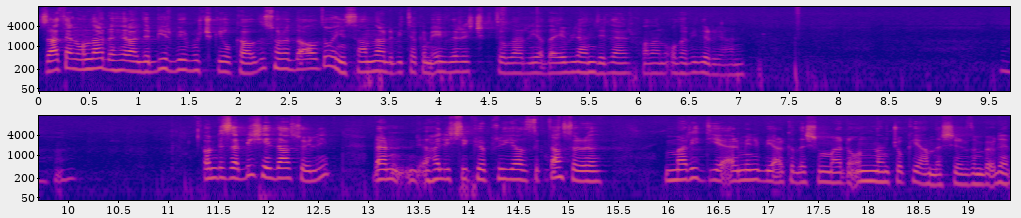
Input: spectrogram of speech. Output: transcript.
Zaten onlar da herhalde bir, bir buçuk yıl kaldı. Sonra dağıldı o insanlar da bir takım evlere çıktılar ya da evlendiler falan olabilir yani. Hı hı. Ama mesela bir şey daha söyleyeyim. Ben Haliçli Köprü'yü yazdıktan sonra Mari diye Ermeni bir arkadaşım vardı. Onunla çok iyi anlaşırdım böyle.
